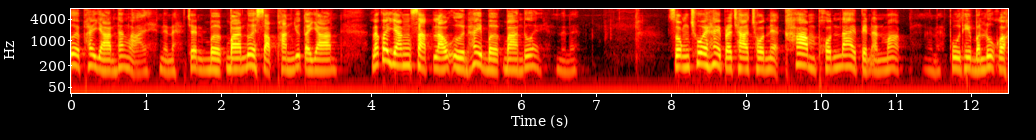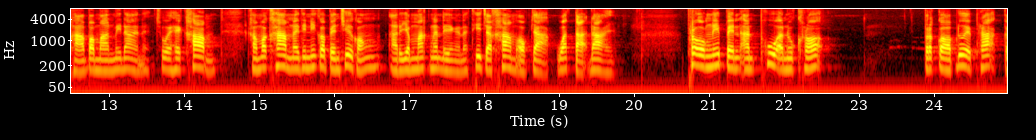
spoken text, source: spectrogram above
ด้วยพยานทั้งหลายเนี่ยนะเช่นเบิกบานด้วยสัพพัญยุตยานแล้วก็ยังสัตว์เหล่าอื่นให้เบิกบานด้วยเนี่ยนะทรงช่วยให้ประชาชนเนี่ยข้ามพ้นได้เป็นอันมากนะผู้ที่บรรลุก็หาประมาณไม่ได้นะช่วยให้ข้าม คำว่าข้ามในที่นี้ก็เป็นชื่อของอริยมรรคนั่นเองนะที่จะข้ามออกจากวัฏฏะได้ พระองค์นี้เป็นผู้อนุเคราะห์ประกอบด้วยพระก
